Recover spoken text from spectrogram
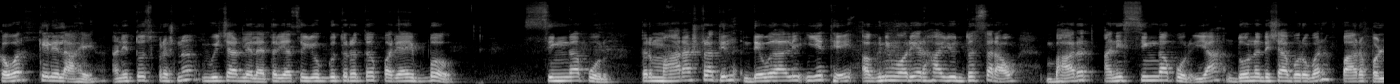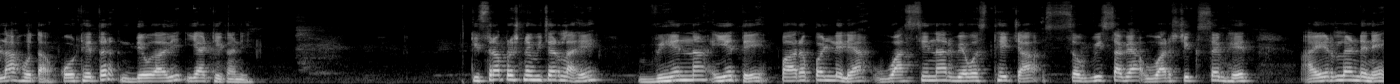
कव्हर केलेला आहे आणि तोच प्रश्न विचारलेला आहे. तर याचं योग्य उत्तर होतं पर्याय ब सिंगापूर. तर महाराष्ट्रातील देवळाली येथे अग्निवॉरियर हा युद्ध सराव भारत आणि सिंगापूर या दोन देशाबरोबर पार पडला होता. कोठे तर देवळाली या ठिकाणी. तिसरा प्रश्न विचारला आहे व्हिएन्ना येथे पार पडलेल्या वासेनार व्यवस्थेच्या सव्वीसाव्या वार्षिक सभेत आयर्लंडने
